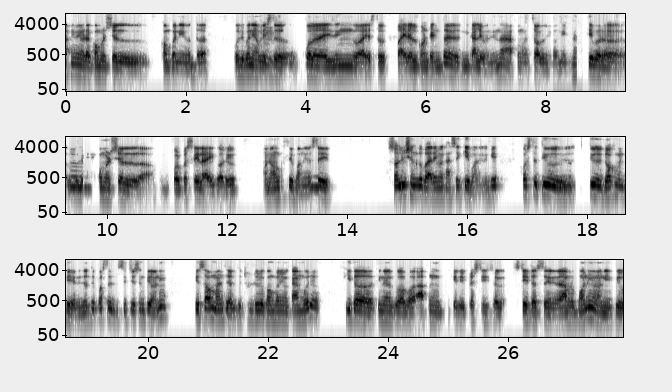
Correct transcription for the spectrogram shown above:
आफैमा एउटा कमर्सियल कम्पनी हो नि त। उसले पनि अब यस्तो पोलराइजिङ वा यस्तो भाइरल कन्टेन्ट त निकाल्यो भने न आफूमा चल्ने हो नि होइन। त्यही भएर उसले पनि कमर्सियल पर्पसकै लागि गर्यो। अनि अङ्कुशले भने जस्तै सल्युसनको बारेमा खासै के भनेन कि कस्तो त्यो त्यो डकुमेन्ट्री हेर्ने चाहिँ कस्तो सिचुएसन थियो भने त्यो सब मान्छेहरू चाहिँ ठुल्ठुलो कम्पनीमा काम गर्यो। कि त तिनीहरूको अब आफ्नो के अरे प्रेस्टिज र स्टेटस चाहिँ राम्रो बन्यो अनि त्यो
